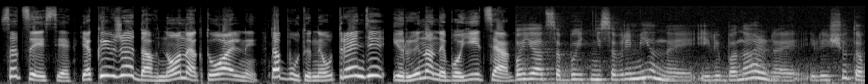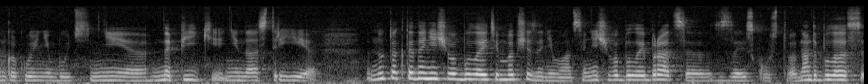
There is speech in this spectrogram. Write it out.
сецесія, який вже давно не актуальний. Та бути не у тренді Ірина не боїться. Бояться быть несовременной або банальною, або ще там якою небудь не на піки, не на острие. Ну так тогда нечего было этим вообще заниматься, нечего было и браться за искусство. Надо было... с-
